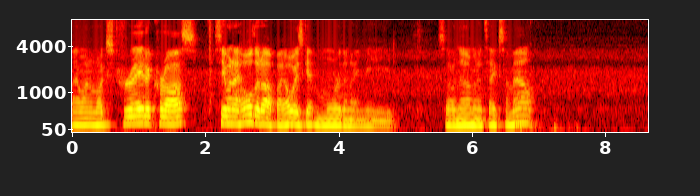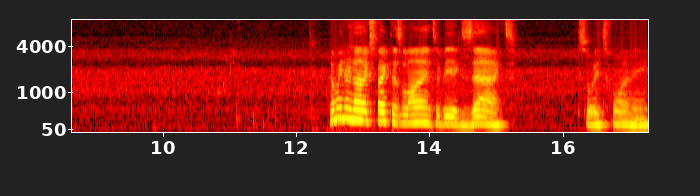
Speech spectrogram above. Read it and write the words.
I want to look straight across. See, when I hold it up, I always get more than I need. So now I'm going to take some out. And we do not expect this line to be exact, so 20.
